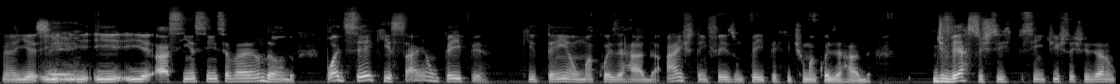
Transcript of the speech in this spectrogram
Né? E, e, e, e, assim a ciência vai andando. Pode ser que saia um paper que tenha uma coisa errada. Einstein fez um paper que tinha uma coisa errada. Diversos cientistas fizeram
